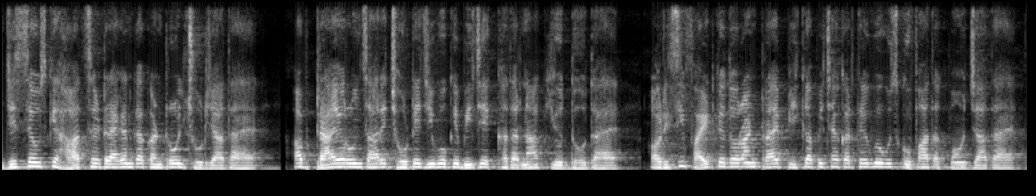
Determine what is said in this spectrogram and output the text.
जिससे उसके हाथ से ड्रैगन का कंट्रोल छूट जाता है। अब ट्राई और उन सारे छोटे जीवों के बीच एक खतरनाक युद्ध होता है, और इसी फाइट के दौरान ट्राई पी का पीछा करते हुए उस गुफा तक पहुँच जाता है।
